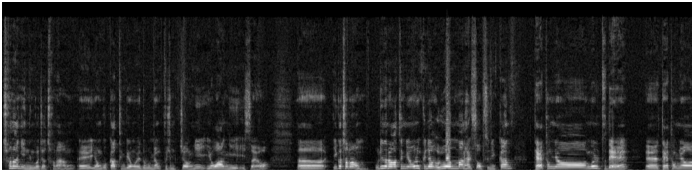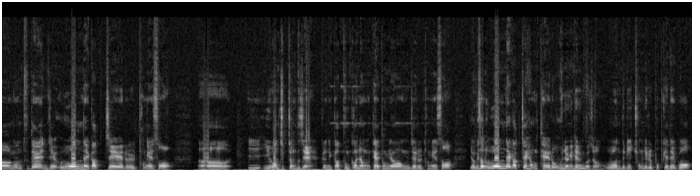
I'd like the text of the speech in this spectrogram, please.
천왕이 있는 거죠. 천왕. 에, 영국 같은 경우에도 보면 구심점이 여왕이 있어요. 어, 이것처럼 우리나라 같은 경우는 그냥 의원만 할 수 없으니까 대통령을 두 대, 에, 대통령은 두 대 이제 의원 내각제를 통해서 어, 이 의원 집정부제 그러니까 분권형 대통령제를 통해서 여기선 의원 내각제 형태로 운영이 되는 거죠. 의원들이 총리를 뽑게 되고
